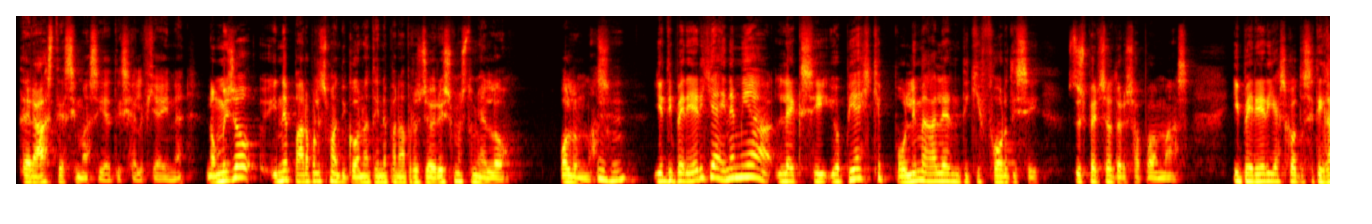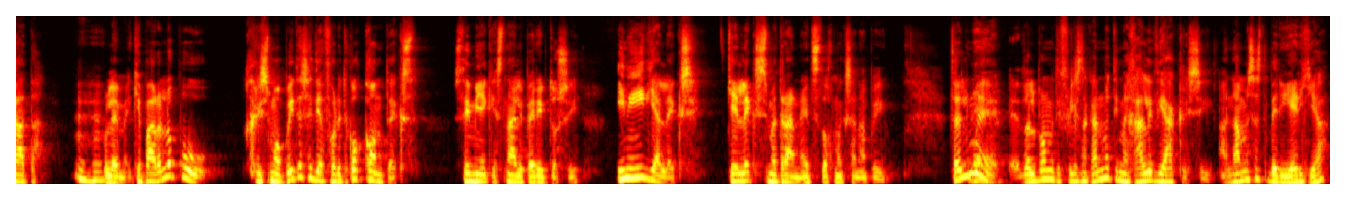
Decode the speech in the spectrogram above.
τεράστια σημασία της, η αλήθεια είναι, νομίζω είναι πάρα πολύ σημαντικό να την επαναπροσδιορίσουμε στο μυαλό όλων μας. Γιατί η περιέργεια είναι μια λέξη η οποία έχει και πολύ μεγάλη αρνητική φόρτιση στους περισσότερους από εμάς. Η περιέργεια σκότωσε τη γάτα, που λέμε. Και παρόλο που χρησιμοποιείται σε διαφορετικό context στη μία και στην άλλη περίπτωση, είναι η ίδια λέξη. Και οι λέξεις μετράνε, έτσι το έχουμε ξαναπεί. Θέλουμε εδώ λοιπόν με τη φίλη να κάνουμε τη μεγάλη διάκριση ανάμεσα στην περιέργεια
